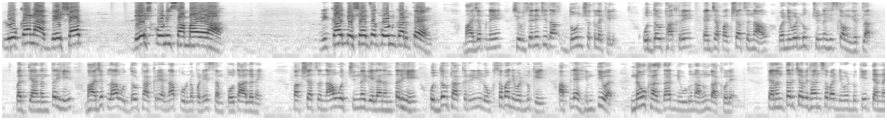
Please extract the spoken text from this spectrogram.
लोकांना देशात देश कोणी सांभाळला? विकास देशाचा कोण करताय? भाजपने शिवसेनेची दा- दोन शकलं केली. उद्धव ठाकरे यांच्या पक्षाचं नाव व निवडणूक चिन्ह हिसकावून घेतलं. पण त्यानंतरही भाजपला उद्धव ठाकरे यांना पूर्णपणे संपवता आलं नाही. पक्षाचं नाव व चिन्ह गेल्यानंतरही उद्धव ठाकरेंनी लोकसभा निवडणुकीत आपल्या हिमतीवर नऊ खासदार निवडून आणून दाखवले. त्यानंतरच्या विधानसभा निवडणुकीत त्यांना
